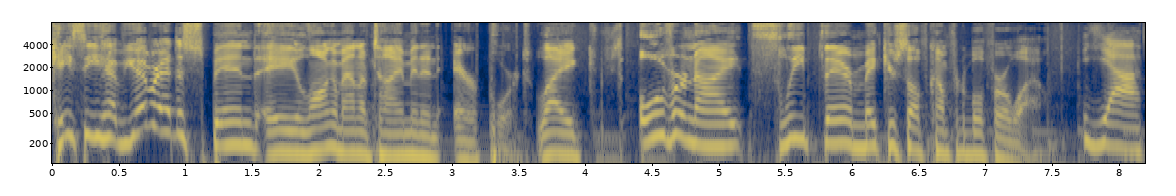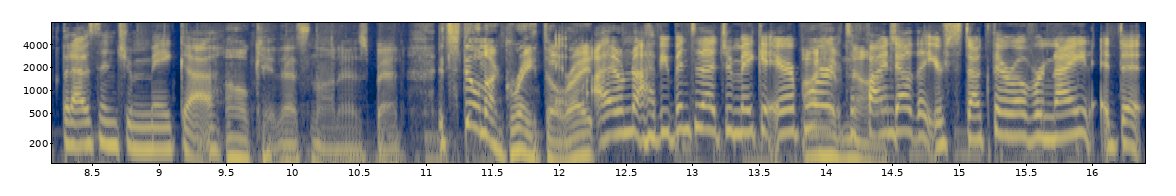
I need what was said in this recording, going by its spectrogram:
Casey, have you ever had to spend a long amount of time in an airport? Like overnight, sleep there, make yourself comfortable for a while? Yeah, but I was in Jamaica. Okay, that's not as bad. It's still not great though, right? I don't know. Have you been to that Jamaica airport I have to not. find out that you're stuck there overnight? That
